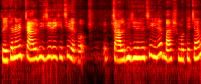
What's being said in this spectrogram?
তো এখানে আমি চাল ভিজিয়ে রেখেছি, দেখো। চাল ভিজিয়ে রেখেছি এটা বাসমতি চাল।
